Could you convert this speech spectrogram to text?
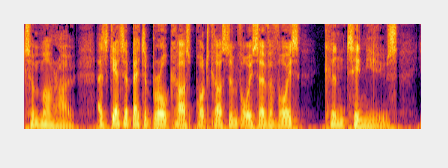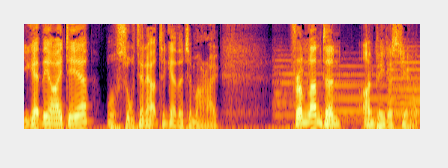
tomorrow as Get a Better Broadcast Podcast and Voice Over Voice continues. You get the idea? We'll sort it out together tomorrow. From London, I'm Peter Stewart.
